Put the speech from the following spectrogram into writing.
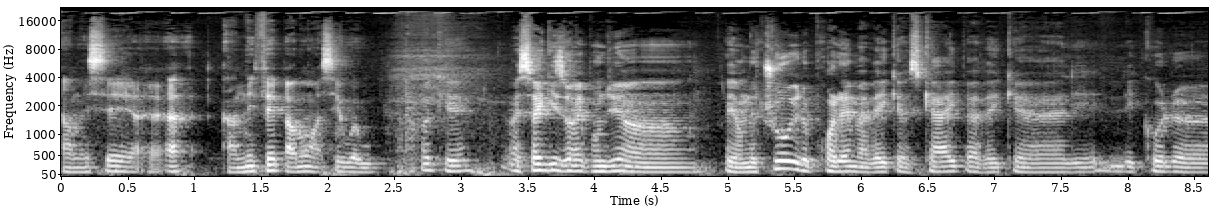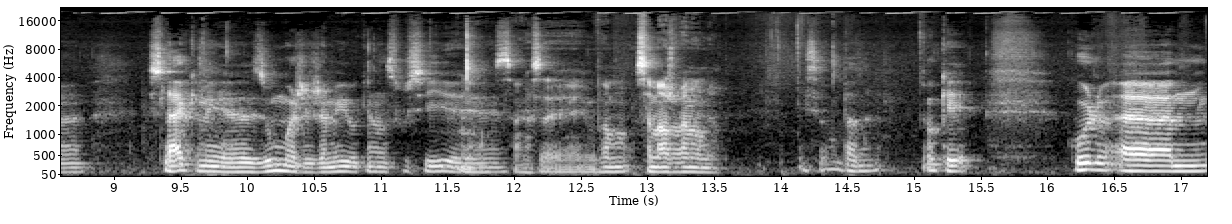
un, essai, un effet pardon, assez waouh. Ok. C'est vrai qu'ils ont répondu à un. Et on a toujours eu le problème avec euh, Skype, avec euh, les, les calls euh, Slack, mais Zoom, moi, j'ai jamais eu aucun souci. Et, Ça, vraiment, ça marche vraiment bien. et c'est vraiment pas mal. Ok. Cool. Euh,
